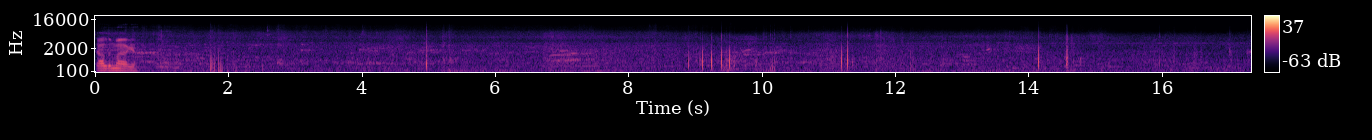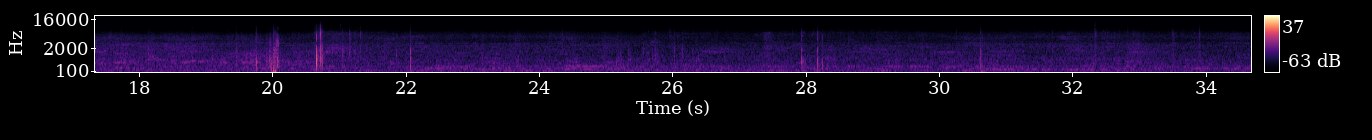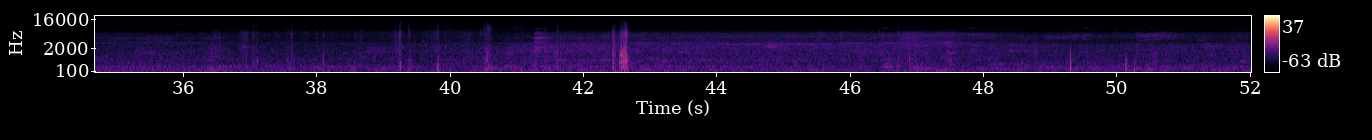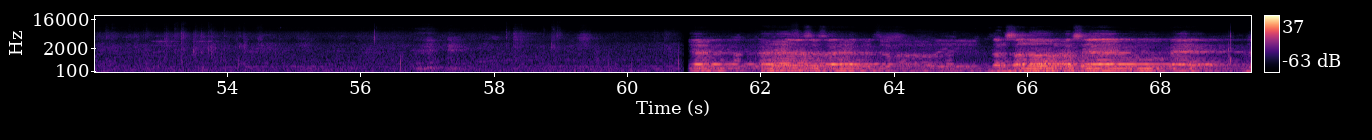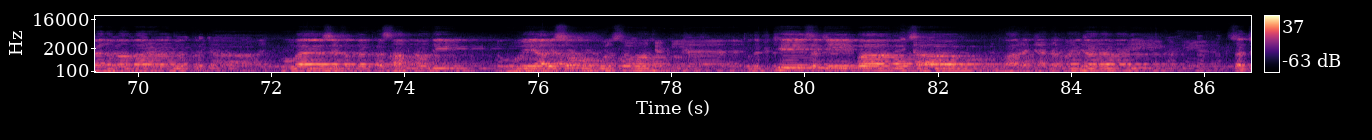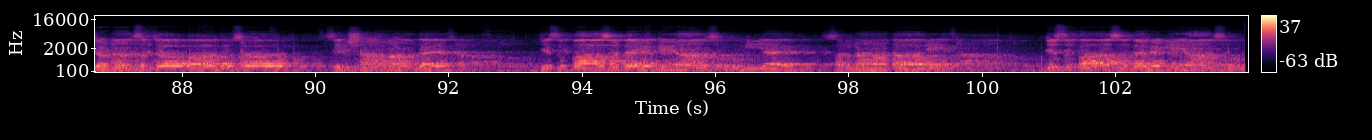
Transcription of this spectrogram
ਚੱਲ ਮੈਂ ਆ। ਗਿਆ ਅਹਸ ਸਹਿਤ ਸੁਖਾਏ ਦਰਸ਼ਨ ਪਸੈ ਗੁਰੂ ਕੈ ਜਨਮ ਮਰਨ ਦੁਖ ਜਾਏ ਹੋਵੈ ਸਿਫਤ ਖਸਮ ਦੀ ਨੂਰੇ ਅਰਸੋ ਪੁਰਸੋ ਚਟੀਐ ਤੁਧ ਵਿਖੇ ਸੱਚੇ ਪਾਤਸ਼ਾਹ ਹਰ ਜਨਮ ਜਨਮ ਦੀ ਸੱਜਣ ਸੱਚਾ ਪਾਤਸ਼ਾਹ ਸਿਰ ਸ਼ਾਂਦੈ ਜਿਸ ਪਾਸ ਬੈਠਿਆ ਸੂਈਐ ਸਭਨਾ ਦਾ ਵੇ ਜਿਸ ਪਾਸ ਬੈਠਿਆ ਸੂ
